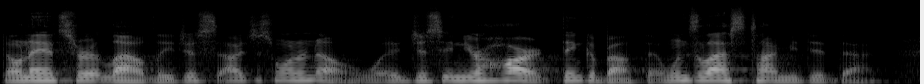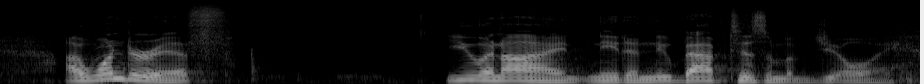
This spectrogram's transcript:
Don't answer it loudly. Just, I just want to know. Just in your heart, think about that. When's the last time you did that? I wonder if you and I need a new baptism of joy.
